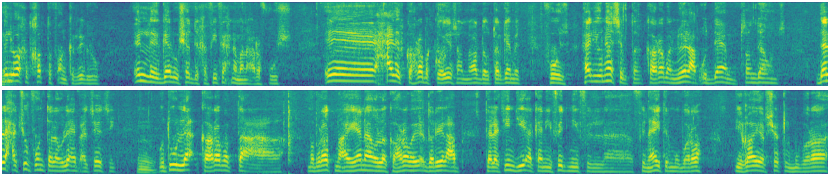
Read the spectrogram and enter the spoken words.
إيه اللي واخد خبطة في انكل رجله. إيه اللي جاله شد خفيف إحنا ما نعرفوش. إيه حالة كهرباء كويسة النهارده وترجمه فوز. هل يناسب كهرباء إنه يلعب قدام سان داونز ده اللي هتشوفه أنت لو لعب أساسي. مم. وتقول لأ كهرباء بتاع مباراة معينة ولا كهرباء يقدر يلعب 30 دقيقة كان يفيدني في في نهاية المباراة يغير شكل المباراة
